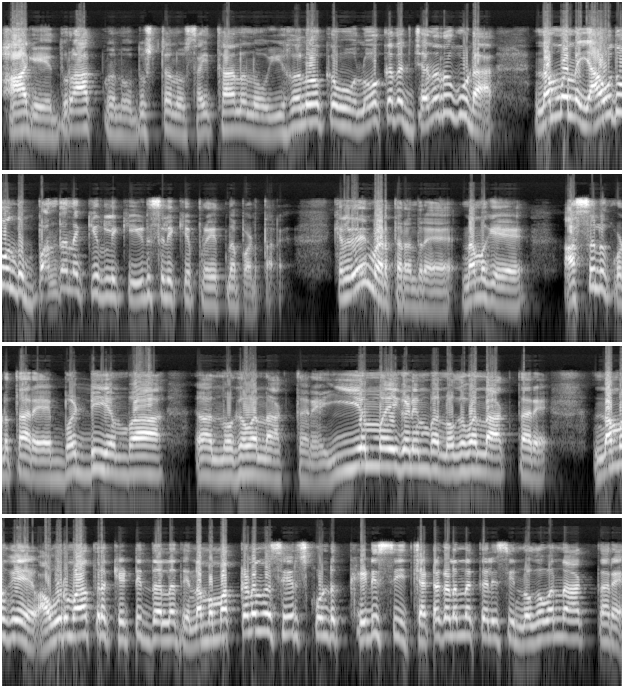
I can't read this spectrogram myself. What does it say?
ಹಾಗೆ ದುರಾತ್ಮನು, ದುಷ್ಟನು, ಸೈತಾನನು, ಇಹಲೋಕವು, ಲೋಕದ ಜನರು ಕೂಡ ನಮ್ಮನ್ನು ಯಾವುದೋ ಒಂದು ಬಂಧನಕ್ಕಿರಲಿಕ್ಕೆ, ಇಡಿಸಲಿಕ್ಕೆ ಪ್ರಯತ್ನ ಪಡ್ತಾರೆ. ಮಾಡ್ತಾರೆ ಅಂದರೆ ನಮಗೆ ಅಸಲು ಕೊಡ್ತಾರೆ, ಬಡ್ಡಿ ಎಂಬ ನೊಗವನ್ನು ಹಾಕ್ತಾರೆ ಇ ಎಂ ಐಗಳೆಂಬ ನೊಗವನ್ನು ಹಾಕ್ತಾರೆ ನಮಗೆ ಅವರು ಮಾತ್ರ ಕೆಟ್ಟಿದ್ದಲ್ಲದೆ, ನಮ್ಮ ಮಕ್ಕಳನ್ನು ಸೇರಿಸ್ಕೊಂಡು ಕೆಡಿಸಿ, ಚಟಗಳನ್ನು ಕಲಿಸಿ ನೊಗವನ್ನು ಹಾಕ್ತಾರೆ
